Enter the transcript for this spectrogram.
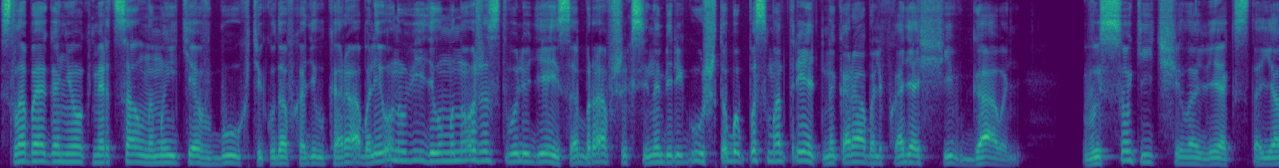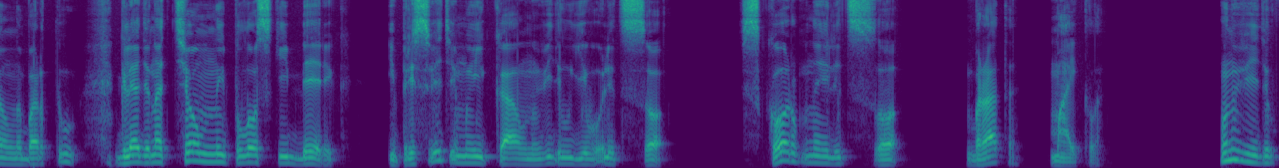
Слабый огонек мерцал на маяке в бухте, куда входил корабль, и он увидел множество людей, собравшихся на берегу, чтобы посмотреть на корабль, входящий в гавань. Высокий человек стоял на борту, глядя на темный плоский берег, и при свете маяка он увидел его лицо, скорбное лицо брата Майкла. Он увидел,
